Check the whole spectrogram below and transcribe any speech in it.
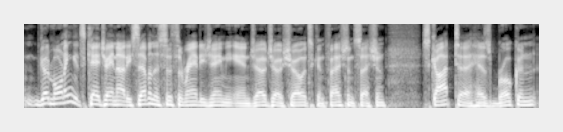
Good morning. It's KJ97. This is the Randy, Jamie, and JoJo show. It's a confession session. Scott uh, has broken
